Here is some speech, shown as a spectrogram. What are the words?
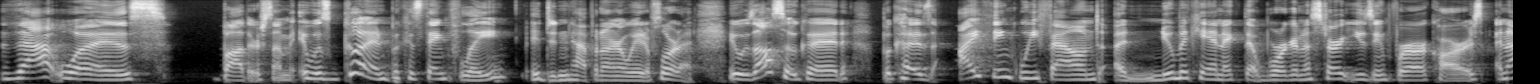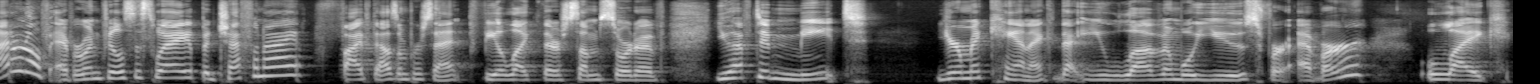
that was bothersome. It was good because thankfully it didn't happen on our way to Florida. It was also good because I think we found a new mechanic that we're going to start using for our cars. And I don't know if everyone feels this way, but Jeff and I, 5000% feel like there's some sort of, you have to meet your mechanic that you love and will use forever. Like,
